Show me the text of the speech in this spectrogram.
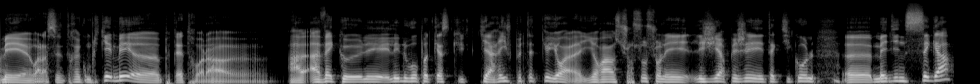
Mais euh, voilà, c'est très compliqué. Mais euh, peut-être, voilà, euh, avec les, les nouveaux podcasts qui, qui arrivent, peut-être qu'il y aura, il y aura un sursaut sur les, les JRPG et Tactical euh, Made in Sega.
